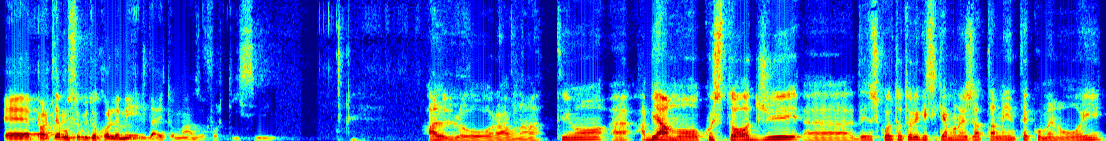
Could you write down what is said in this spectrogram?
Eh, partiamo subito con le mail, dai Tommaso, fortissimi. Allora, un attimo. Eh, abbiamo quest'oggi eh, degli ascoltatori che si chiamano esattamente come noi,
